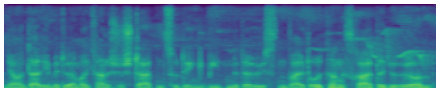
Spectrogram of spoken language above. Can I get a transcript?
Ja, und da die mittelamerikanischen Staaten zu den Gebieten mit der höchsten Waldrückgangsrate gehören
